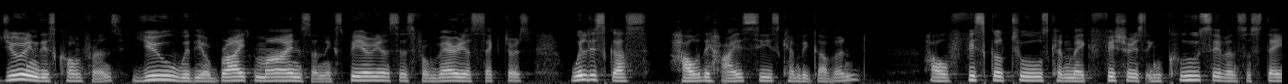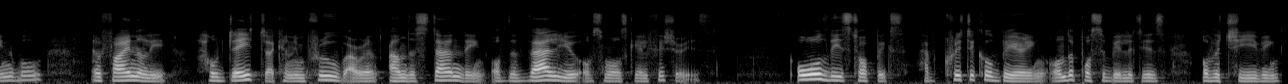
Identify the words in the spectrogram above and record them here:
during this conference, you with your bright minds and experiences from various sectors will discuss how the high seas can be governed, how fiscal tools can make fisheries inclusive and sustainable, and finally, how data can improve our understanding of the value of small-scale fisheries. All these topics have critical bearing on the possibilities of achieving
